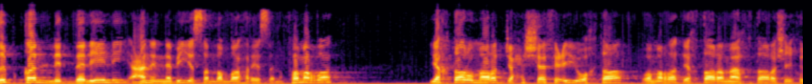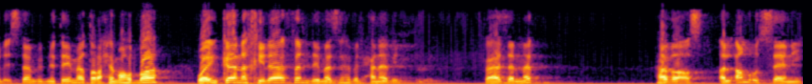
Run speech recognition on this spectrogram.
طبقا للدليل عن النبي صلى الله عليه وسلم. فمرات يختار ما رجح الشافعي واختار ومرات يختار ما اختار شيخ الإسلام ابن تيمية رحمه الله وإن كان خلافا لمذهب الحنابلة. فهذا المتن هذا أصل. الأمر الثاني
